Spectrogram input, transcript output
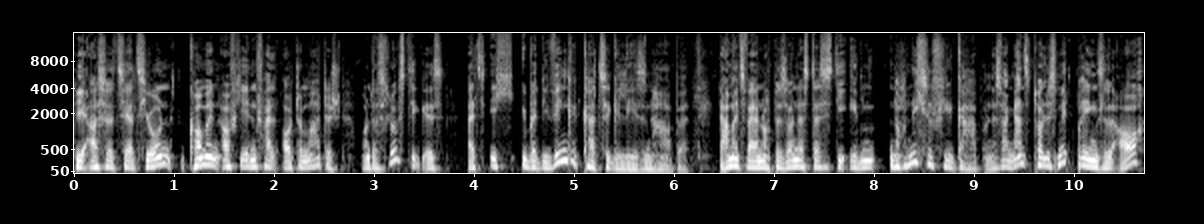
Die Assoziationen kommen auf jeden Fall automatisch. Und das Lustige ist, als ich über die Winkelkatze gelesen habe, damals war ja noch besonders, dass es die eben noch nicht so viel gab. Und es war ein ganz tolles Mitbringsel auch.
